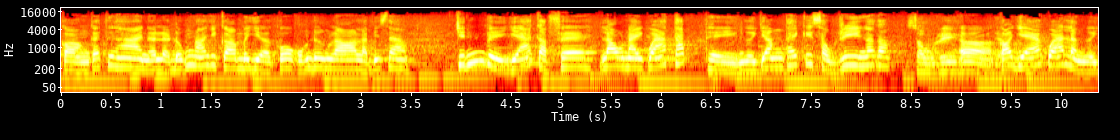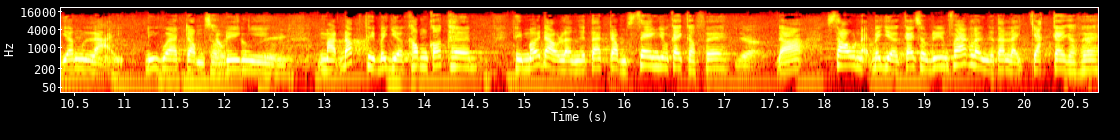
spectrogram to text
Còn cái thứ hai nữa là đúng nói với con bây giờ cô cũng đương lo là biết sao chính vì giá cà phê lâu nay quá thấp thì người dân thấy cái sầu riêng á con sầu riêng ờ, Dạ. có giá quá là người dân lại đi qua trồng sầu Trồng riêng sầu nhiều riêng. mà đất thì bây giờ không có thêm thì mới đầu là người ta trồng xen vô cây cà phê Dạ. đó sau này bây giờ cây sầu riêng phát lên người ta lại chặt cây cà phê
